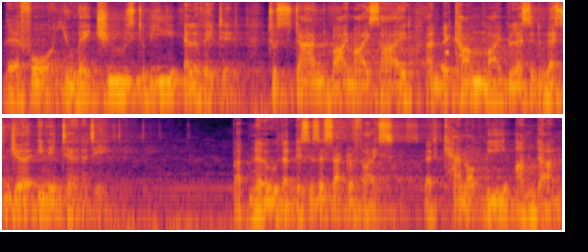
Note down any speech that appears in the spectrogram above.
Therefore, you may choose to be elevated, to stand by my side and become my blessed messenger in eternity. But know that this is a sacrifice that cannot be undone.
